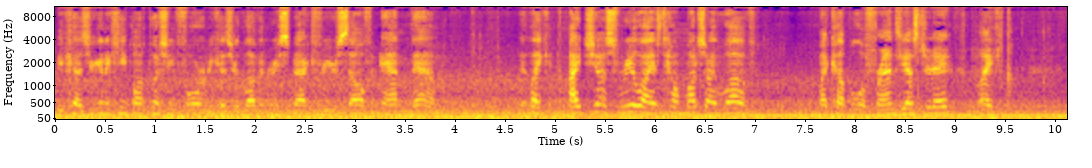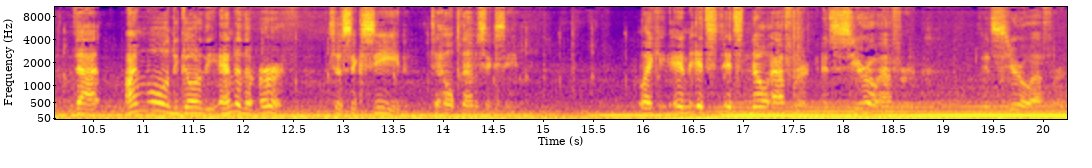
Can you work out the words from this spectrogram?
Because you're gonna keep on pushing forward because you're love and respect for yourself and them. Like, I just realized how much I love my couple of friends yesterday. Like, that I'm willing to go to the end of the earth to succeed, to help them succeed. Like, and it's it's no effort. It's zero effort. It's zero effort.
